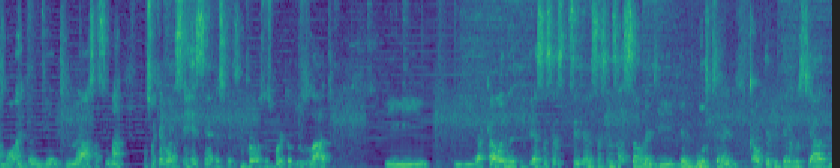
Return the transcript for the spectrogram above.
morre tanta gente. Lá, assassinato. Só que agora você recebe essas informações por todos os lados. E, e acaba essa, você tendo essa sensação né, de, de angústia, né, de ficar o tempo inteiro angustiado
